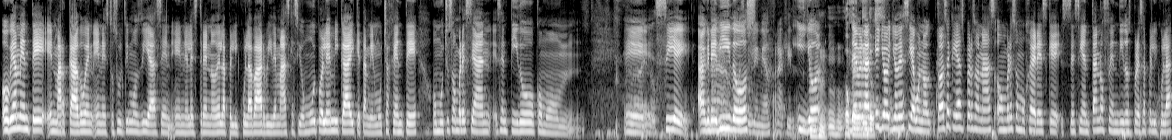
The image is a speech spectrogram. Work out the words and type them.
obviamente enmarcado en, en estos últimos días en, en el estreno de la película Barbie y demás que ha sido muy polémica y que también mucha gente o muchos hombres se han sentido como eh, sí agredidos Masculinidad frágil. y yo, de verdad que yo, yo decía, bueno, todas aquellas personas, hombres o mujeres, que se sientan ofendidos por esa película,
